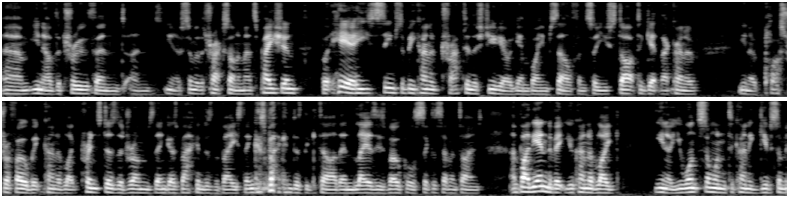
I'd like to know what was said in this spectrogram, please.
um, you know the truth and and you know some of the tracks on Emancipation, but here he seems to be kind of trapped in the studio again by himself, and so you start to get that kind of you know, claustrophobic kind of like Prince does the drums, then goes back and does the bass, then goes back and does the guitar, then layers his vocals six or seven times. And by the end of it, you're kind of like, you know, you want someone to kind of give some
